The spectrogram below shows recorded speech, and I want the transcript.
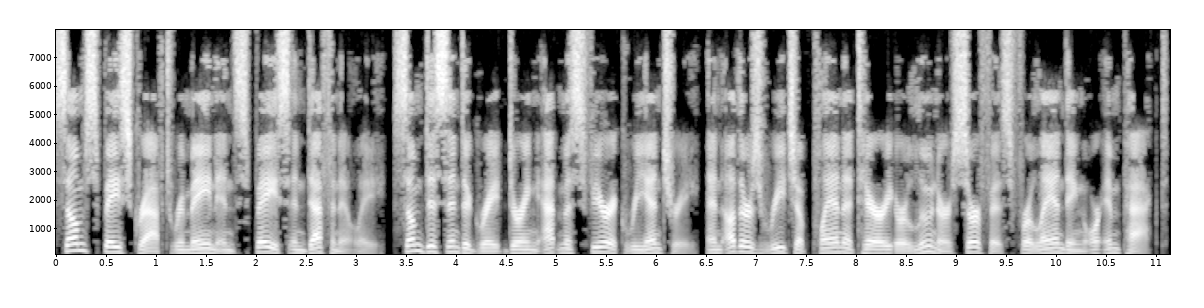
Some spacecraft remain in space indefinitely, some disintegrate during atmospheric re-entry, and others reach a planetary or lunar surface for landing or impact.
